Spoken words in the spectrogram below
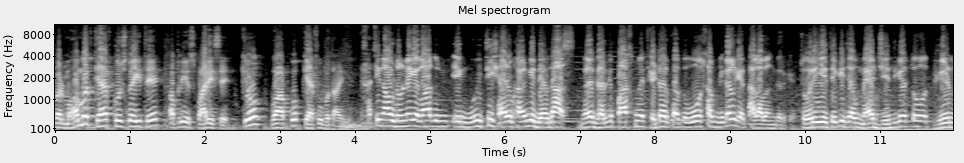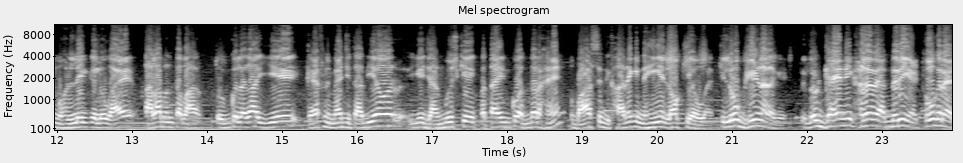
पर मोहम्मद कैफ खुश नहीं थे अपनी उस पारी से। क्यों? वो आपको कैफू बताएँगे। सचिन आउट होने के बाद एक मूवी थी शाहरुख खान की, देवदास। मेरे घर के पास में थिएटर था तो वो सब निकल गए ताला बंद करके। स्टोरी ये थी कि जब मैच जीत गए तो भीड़ मोहल्ले के लोग आए, ताला बंद था बाहर। तो उनको लगा, ये कैफ ने मैच जिता दिया और ये जानबूझ के पता है इनको अंदर है तो बाहर से दिखा रहे कि नहीं है लॉक किया हुआ है, कि लोग भीड़ ना लगे। तो लोग गए नहीं खड़े रहे अंदर ही है ठोक रहे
